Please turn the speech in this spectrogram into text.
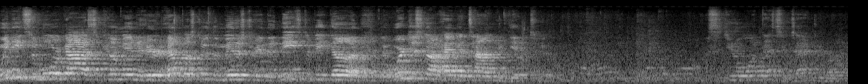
We need some more guys to come in here and help us do the ministry that needs to be done that we're just not having time to get to. I said, you know what? That's exactly right.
